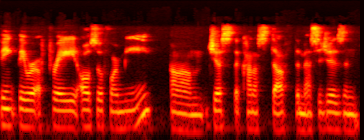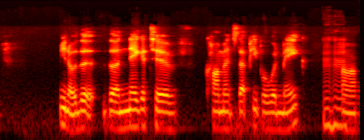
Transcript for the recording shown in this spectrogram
think they were afraid also for me, um, just the kind of stuff, the messages, and you know the the negative comments that people would make. Mhm. Um,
